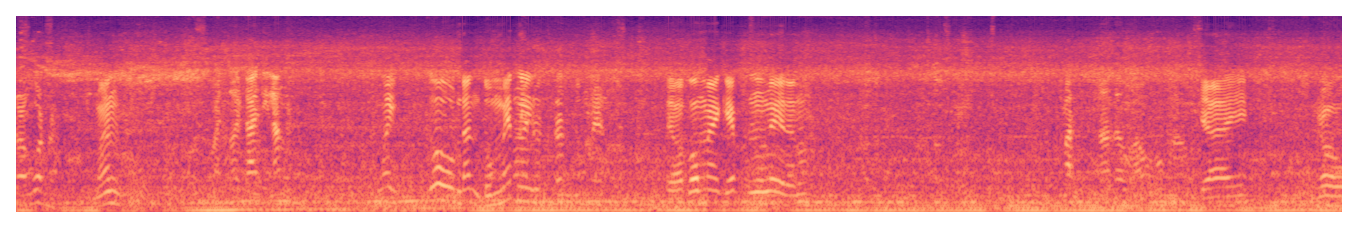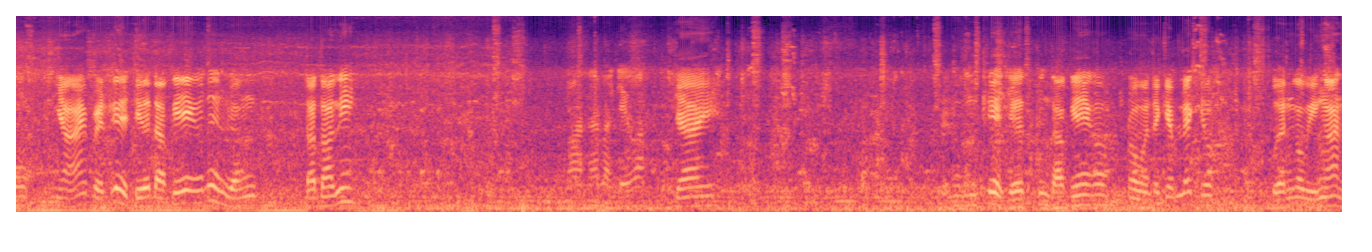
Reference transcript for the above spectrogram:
คนเราวนอะมันวันน้อยได้ทีหลังไม่ก็ดันตุ่มเม็ดนี่นั่นตุ้มเนี่ยเดี๋ยวก็ไม่เก็บนู่นเลยแล้วเนาะมาน่าจะเอาเอาใช่เราอยากให้ไปเรื่อยเจอตาเก้ก็เรื่องเรื่องตอนตอนนี้มาได้บาดเจ็บวะใช่เดี๋ยวมันเครียดเจอถึงตาเก้ก็เรามันจะเก็บเล็กอยู่เพื่อนก็วิ่งงาน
